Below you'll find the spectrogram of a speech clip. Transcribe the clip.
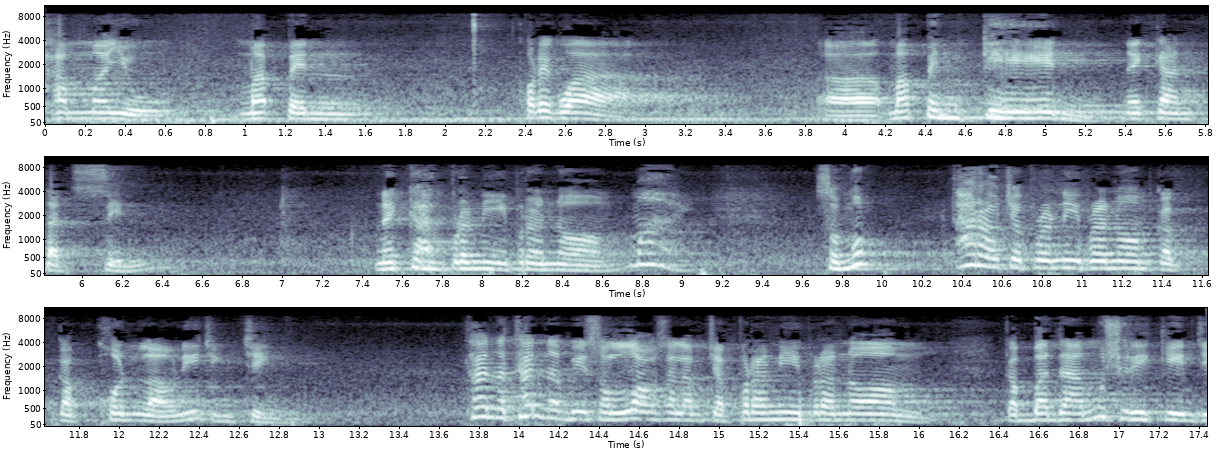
ธรรมมาอยู่มาเป็นเขาเรียกว่ามาเป็นเกณฑ์ในการตัดสิน ในการประนีประนอมไม่สมมติ ถ้าเราจะประนีประนอมกับกับคนเหล่านี้จริง ๆ ท่านท่านนบีสุลต่านจะประนีประนอม กับบรรดามุชริกีนจ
